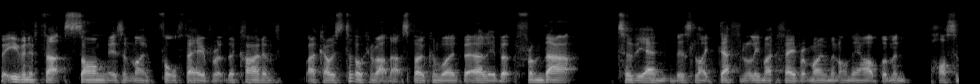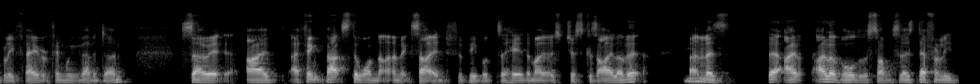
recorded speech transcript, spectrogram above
But even if that song isn't my full favorite, the kind of like I was talking about that spoken word bit earlier, but from that to the end is like definitely my favorite moment on the album and possibly favorite thing we've ever done. So it, I, I think that's the one that I'm excited for people to hear the most, just because I love it. Mm-hmm. there's, I, I love all the songs. So there's definitely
